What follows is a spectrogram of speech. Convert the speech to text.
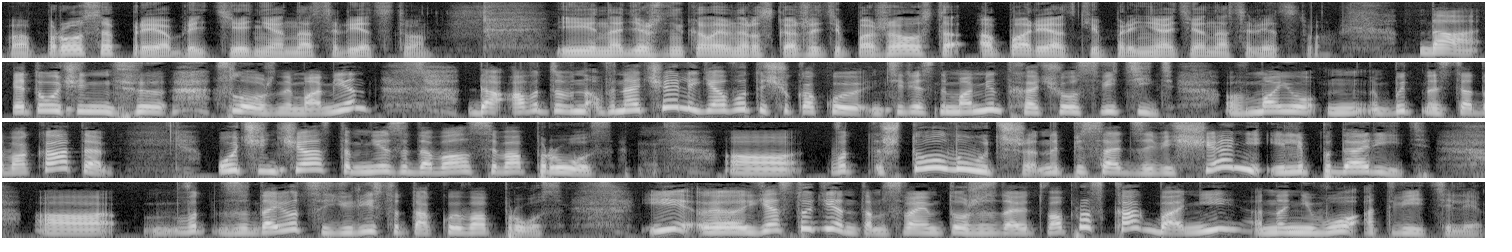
Вопроса приобретения наследства. И, Надежда Николаевна, расскажите, пожалуйста, о порядке принятия наследства. Да, это очень сложный момент. Да, а вот в, в начале я вот еще какой интересный момент хочу осветить. В мою бытность адвоката очень часто мне задавался вопрос, а, вот что лучше, написать завещание или подарить? А, вот задается юристу такой вопрос. И э, я студентам своим тоже задают вопрос, как бы они на него ответили.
